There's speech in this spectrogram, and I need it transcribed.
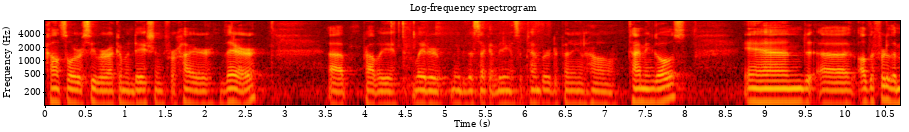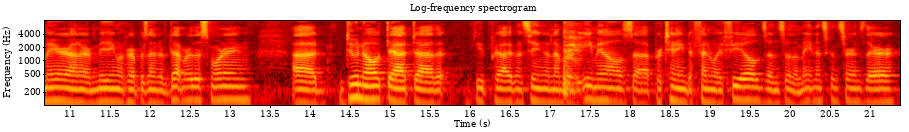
council will receive a recommendation for hire there uh, probably later, maybe the second meeting in September, depending on how timing goes. And uh, I'll defer to the mayor on our meeting with Representative Dettmer this morning. Do note that, that you've probably been seeing a number of emails uh, pertaining to Fenway Fields and some of the maintenance concerns there.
